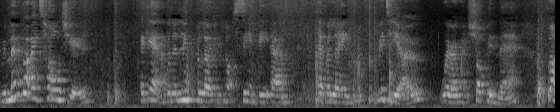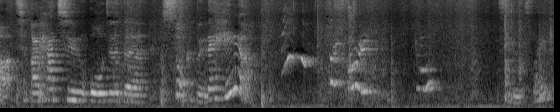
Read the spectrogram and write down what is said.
Remember I told you again, I'm going to link below if you've not seen the um, Everlane video where I went shopping there. But I had to order the sock boot. They're here. so sorry. Oh. See what it looks like.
